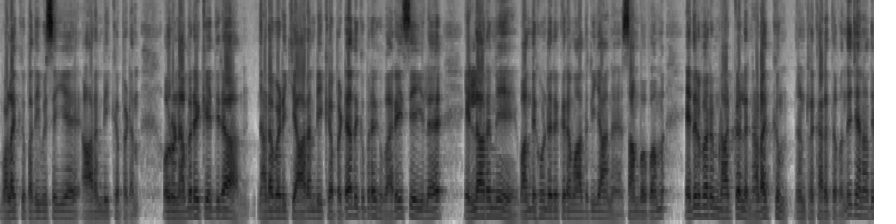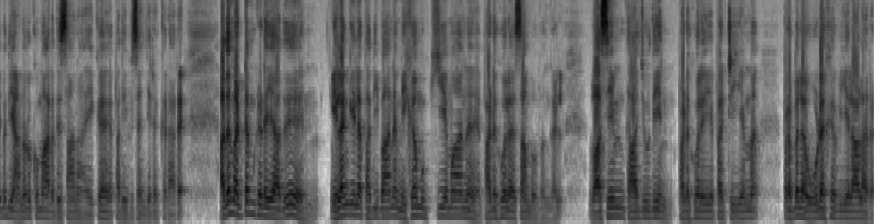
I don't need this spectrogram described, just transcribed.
வழக்கு பதிவு செய்ய ஆரம்பிக்கப்படும். ஒரு நபருக்கு எதிராக நடவடிக்கை ஆரம்பிக்கப்பட்டு அதுக்கு பிறகு வரிசையில் எல்லாருமே வந்து கொண்டிருக்கிற மாதிரியான சம்பவம் எதிர்வரும் நாட்களில் நடக்கும் என்ற கருத்தை வந்து ஜனாதிபதி அனுர்குமார் திசாநாயக்க பதிவு செஞ்சிருக்கிறாரு. அது மட்டும் கிடையாது இலங்கையில் பதிவான மிக முக்கியமான படுகொலை சம்பவங்கள். வசீம் தாஜுதீன் படுகொலையை பற்றியும் பிரபல ஊடகவியலாளர்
